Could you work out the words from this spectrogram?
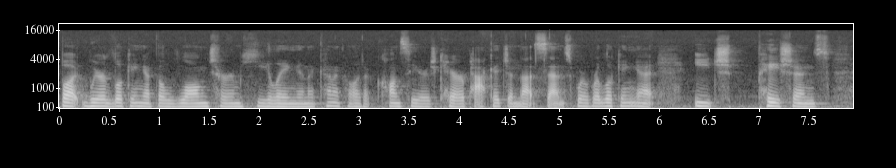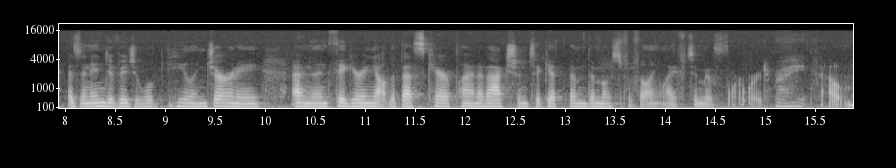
but we're looking at the long-term healing and i kind of call it a concierge care package in that sense where we're looking at each patient as an individual healing journey and then figuring out the best care plan of action to get them the most fulfilling life to move forward. Right. So,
